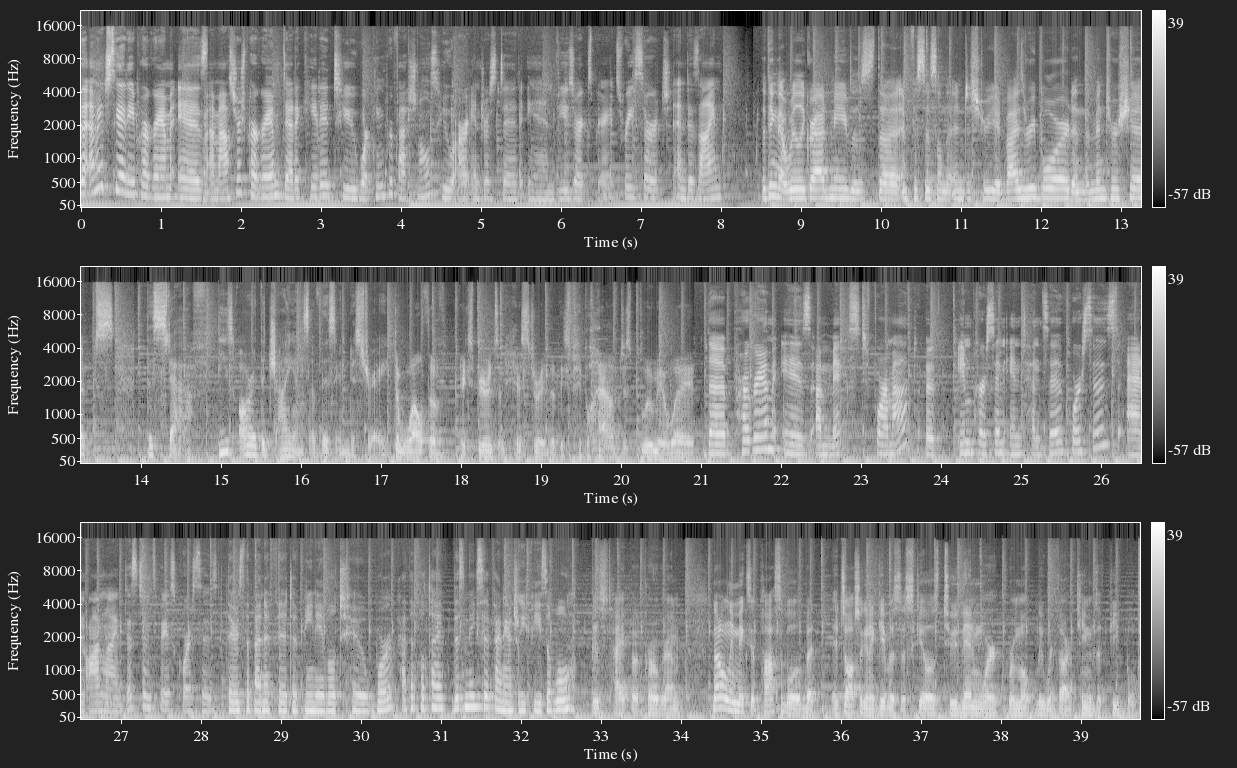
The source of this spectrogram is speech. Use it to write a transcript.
The MHCID program is a master's program dedicated to working professionals who are interested in user experience research and design. The thing that really grabbed me was the emphasis on the industry advisory board and the mentorships. The staff. These are the giants of this industry. The wealth of experience and history that these people have just blew me away. The program is a mixed format, both in-person intensive courses and online distance-based courses. There's the benefit of being able to work at the full time. This makes it financially feasible. This type of program not only makes it possible, but it's also going to give us the skills to then work remotely with our teams of people.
